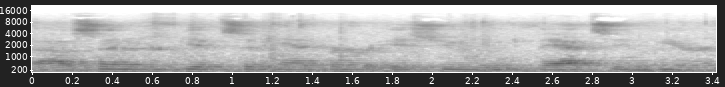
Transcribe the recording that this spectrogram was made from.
uh, Senator Gibson had her issue, and that's in here.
